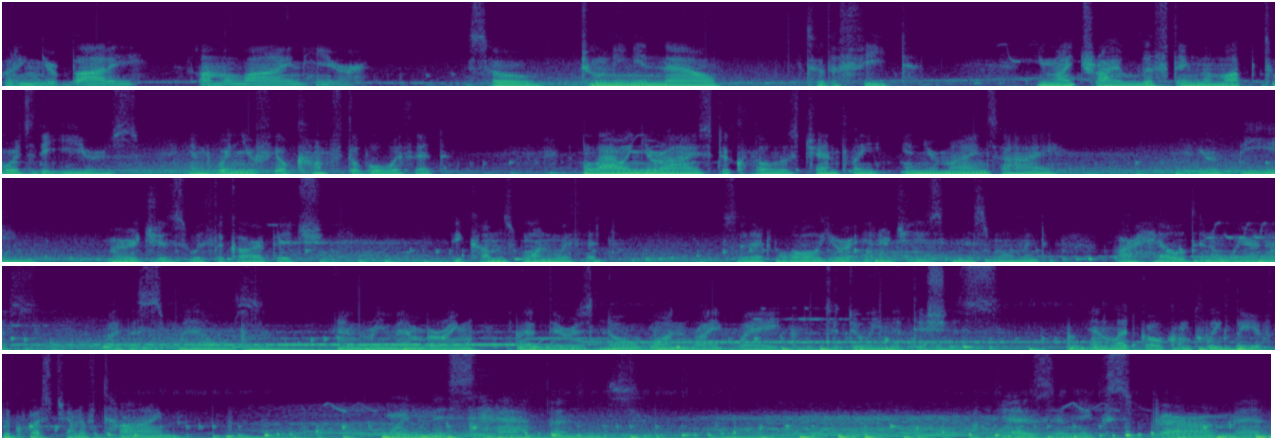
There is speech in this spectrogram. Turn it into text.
putting your body on the line here. So, tuning in now to the feet. You might try lifting them up towards the ears, and when you feel comfortable with it, allowing your eyes to close gently in your mind's eye. Your being merges with the garbage, becomes one with it, so that all your energies in this moment are held in awareness by the smells and remembering that there is no one right way to doing the dishes and let go completely of the question of time. When this happens, an experiment,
